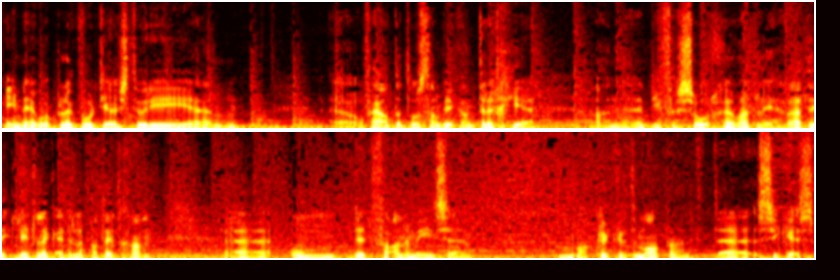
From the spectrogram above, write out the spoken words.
En uh, hopelik word jou storie ehm um, uh, of help dat ons dan weer kan teruggee aan uh, die versorger wat letterlik uit hulle pad uit gaan uh om dit vir ander mense makliker te maak wanneer dit uh, siek is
